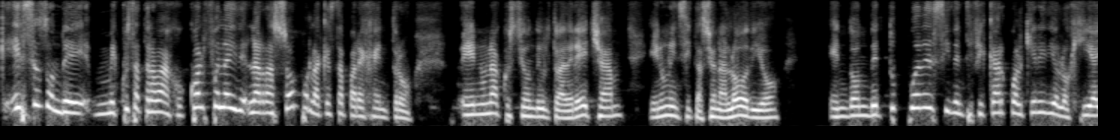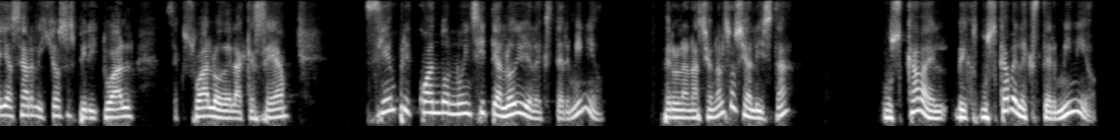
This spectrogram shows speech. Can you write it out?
eso es donde me cuesta trabajo. ¿Cuál fue la, razón por la que esta pareja entró? En una cuestión de ultraderecha, en una incitación al odio, en donde tú puedes identificar cualquier ideología, ya sea religiosa, espiritual, sexual o de la que sea, siempre y cuando no incite al odio y al exterminio. Pero la nacionalsocialista buscaba el, buscaba el exterminio.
